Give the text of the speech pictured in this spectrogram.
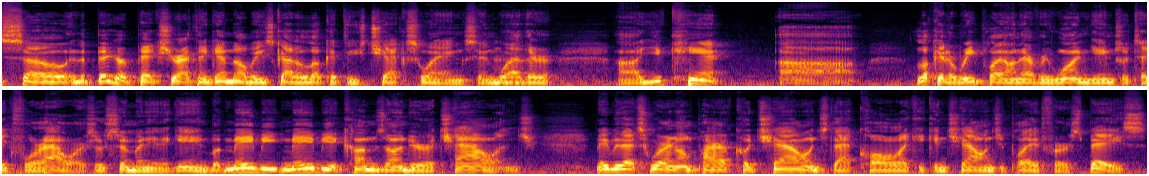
so, in the bigger picture, I think MLB's got to look at these check swings and whether uh, you can't uh, look at a replay on every one. Games would take four hours. There's so many in a game, but maybe maybe it comes under a challenge. Maybe that's where an umpire could challenge that call, like he can challenge a play at first base.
